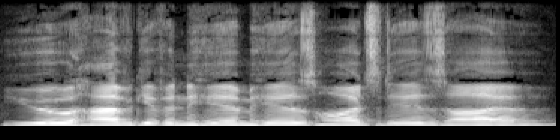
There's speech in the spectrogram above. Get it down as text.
You have given him his heart's desire.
